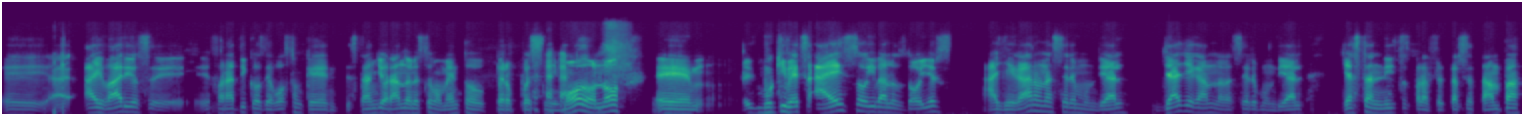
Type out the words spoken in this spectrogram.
Eh, hay varios eh, eh, fanáticos de Boston que están llorando en este momento, pero pues ni modo, ¿no? Mookie Betts a eso iba a los Dodgers, a llegar a una serie mundial, ya llegaron a la serie mundial, ya están listos para enfrentarse a Tampa.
